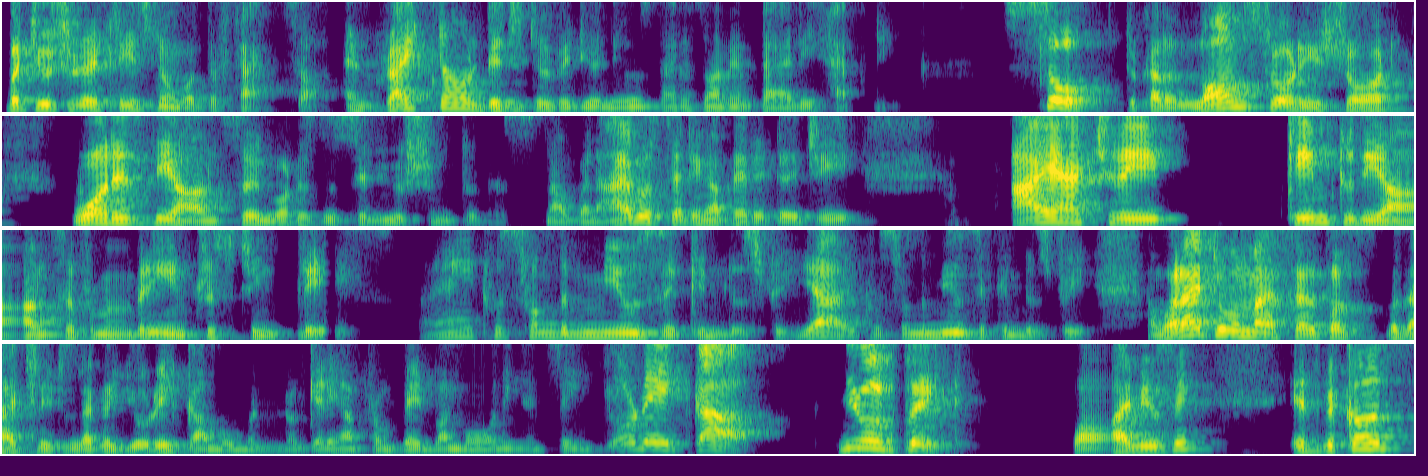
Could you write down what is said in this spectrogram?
But you should at least know what the facts are. And right now in digital video news, that is not entirely happening. So, to cut a long story short, what is the answer and what is the solution to this? Now, when I was setting up Editor I actually came to the answer from a very interesting place. Right? It was from the music industry. Yeah, it was from the music industry. And what I told myself was, was actually it was like a eureka moment, you know, getting up from bed one morning and saying, Eureka, music. Why music? It's because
